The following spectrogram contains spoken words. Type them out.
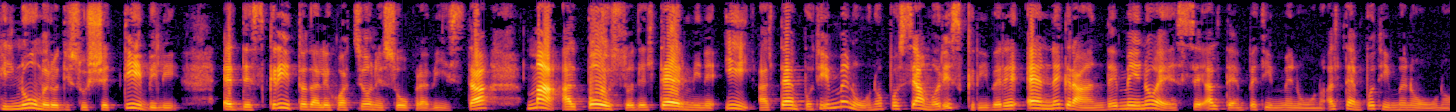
il numero di suscettibili è descritto dall'equazione sopra vista, ma al posto del termine i al tempo t-1 possiamo riscrivere n grande meno s al tempo t-1, al tempo t-1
